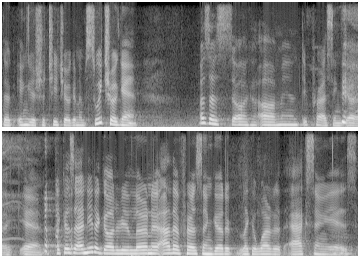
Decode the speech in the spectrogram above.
the English teacher gonna switch again. I was just so like, oh man, depressing. Yeah, because I need to go to learn the other person go to like what the accent is.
